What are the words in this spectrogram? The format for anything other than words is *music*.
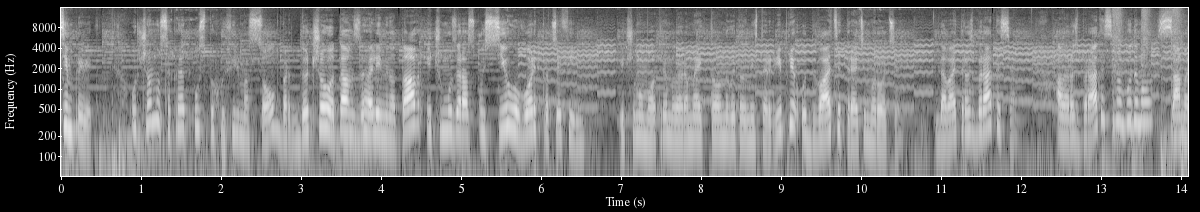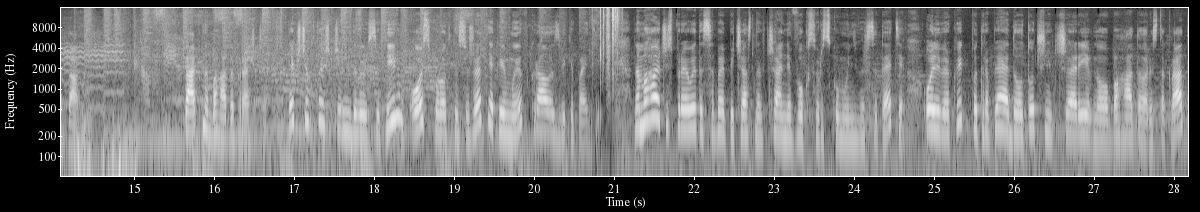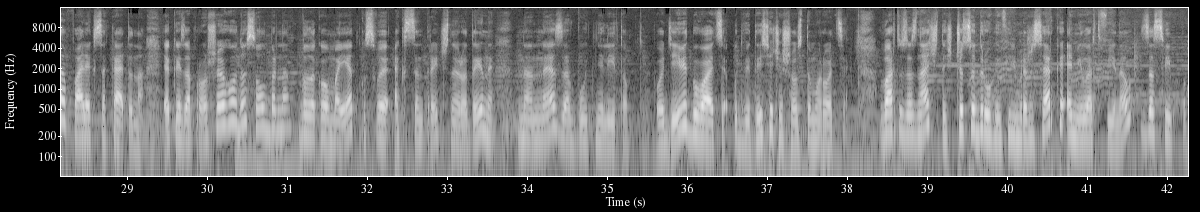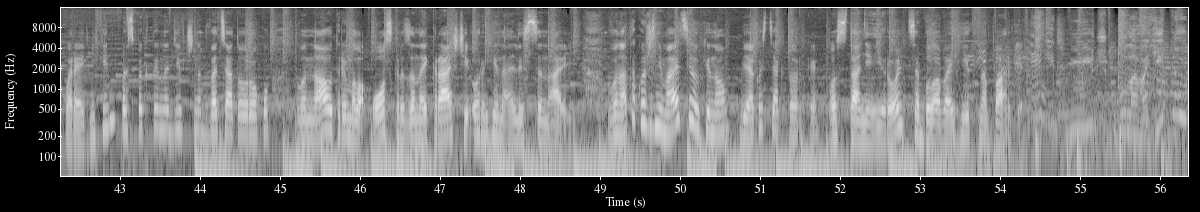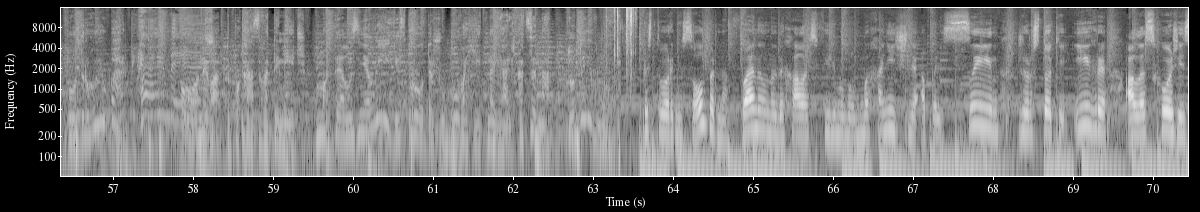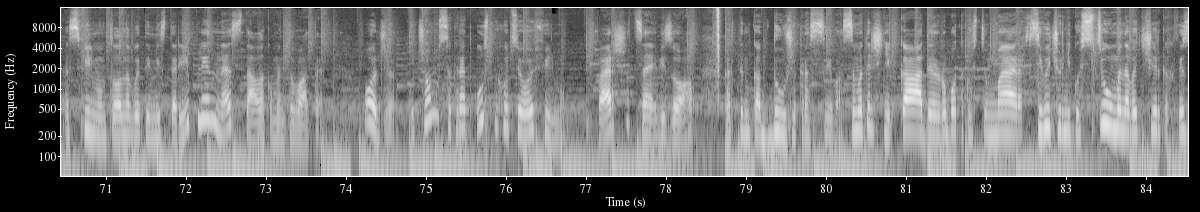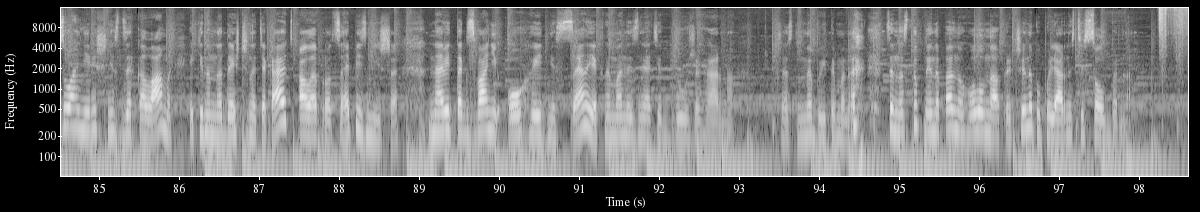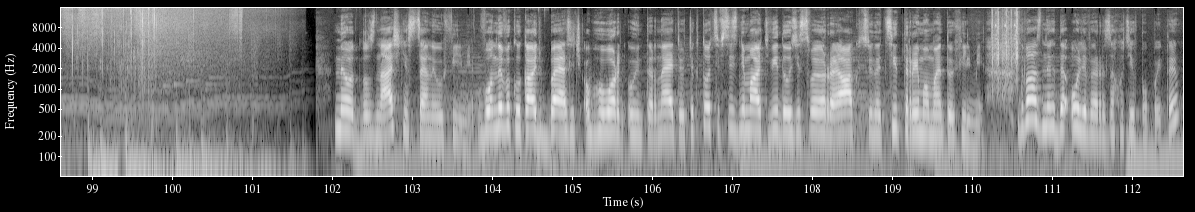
Всім привіт! У чому секрет успіху фільма Солберн? До чого там взагалі Мінотавр? І чому зараз усі говорять про цей фільм? І чому ми отримали ремейк талановитого містера Ріплі у 23-му році? Давайте розбиратися. Але розбиратися ми будемо саме так. Так набагато краще. Якщо хтось ще не дивився фільм, ось короткий сюжет, який ми вкрали з Вікіпедії. Намагаючись проявити себе під час навчання в Оксфордському університеті, Олівер Квік потрапляє до оточення чарівного багатого аристократа Фелікса Кетона, який запрошує його до Солберна, великого маєтку своєї ексцентричної родини на незабутнє літо. Події відбуваються у 2006 році. Варто зазначити, що це другий фільм режисерки Емілард Фінел. За свій попередній фільм Перспективна дівчина 2020 року вона отримала Оскар за найкращий оригінальний сценарій. Вона також знімається у кіно в якості акторки. Остання її роль це була вагітна Барбі. Міч була вагітною подругою Барбі. О, не варто показувати Міч. Мател зняли її з продажу, бо вагітна лялька. Це надто дивно. При створенні Солберна Фенел надихалась фільмами Механічний апельсин, жорстокі ігри, але схожість з фільмом Талановитий містер Ріплі не стала коментувати. Отже, у чому секрет успіху цього фільму? Перше, це візуал. Картинка дуже красива, симетричні кадри, робота костюмера, всі вичорні костюми на вечірках, візуальні рішення з дзеркалами, які нам на дещо натякають, але про це пізніше. Навіть так звані огидні сцени, як на мене, зняті дуже гарно. Чесно, не бийте мене. *laughs* Це наступна і, напевно, головна причина популярності Солберна. Неоднозначні сцени у фільмі. Вони викликають безліч обговорень у інтернеті. У Тіктоці всі знімають відео зі своєю реакцією на ці три моменти у фільмі. Два з них, де Олівер захотів попити.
